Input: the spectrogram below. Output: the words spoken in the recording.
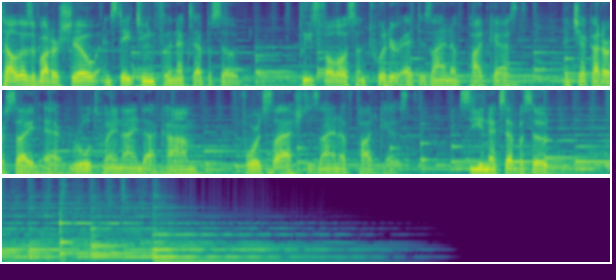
Tell others about our show and stay tuned for the next episode. Please follow us on Twitter at Design of Podcast and check out our site at rule29.com forward slash design of podcast. See you next episode.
